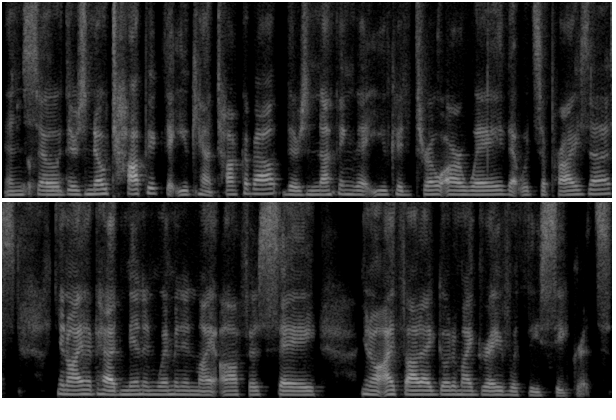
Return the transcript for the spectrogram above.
And so there's no topic that you can't talk about. There's nothing that you could throw our way that would surprise us. You know, I have had men and women in my office say, you know, I thought I'd go to my grave with these secrets.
